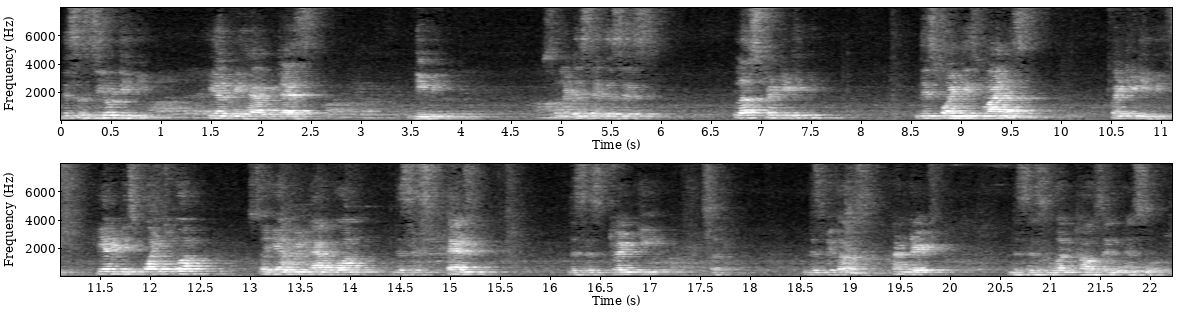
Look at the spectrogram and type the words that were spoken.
This is 0 dB. Here we have it as dB. So let us say this is plus 20 dB. This point is minus 20 dB. Here it is 0.1. So here we have 1. This is 10. This is 20. So this becomes 100. This is 1000 and so on.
